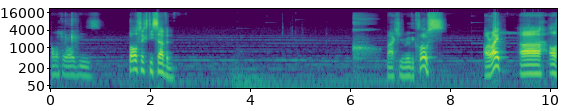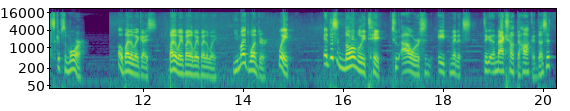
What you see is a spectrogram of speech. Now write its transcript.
How much are all of these? 1267. I'm actually really close. Alright, uh, I'll skip some more. Oh, by the way, guys. By the way, by the way, by the way. You might wonder, wait, it doesn't normally take 2 hours and 8 minutes to get max out Dehaka, does it?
